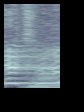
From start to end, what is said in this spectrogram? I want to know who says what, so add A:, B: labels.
A: Sweet.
